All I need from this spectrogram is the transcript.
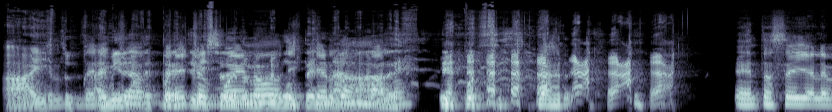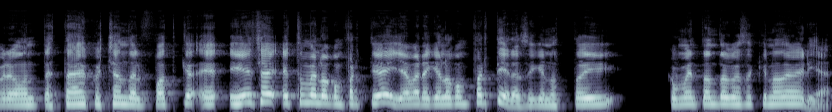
Ay, el tú, derecho, ay, mira, después de este derecho es episodio no bueno, preguntes izquierdo es malo. Claro. Entonces ella le pregunta, ¿estás escuchando el podcast? Eh, y ella, esto me lo compartió ella para que lo compartiera, así que no estoy comentando cosas que no debería.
